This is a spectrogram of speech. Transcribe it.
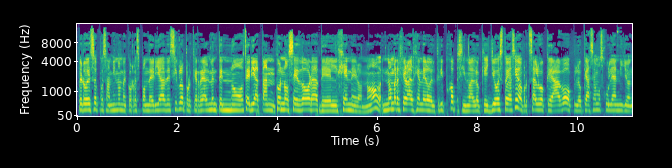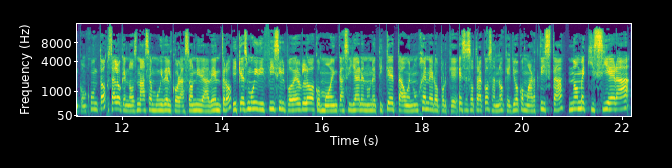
pero eso pues a mí no me correspondería decirlo porque realmente no sería tan conocedora del género, ¿no? No me refiero al género del trip hop, sino a lo que yo estoy haciendo, porque es algo que hago, lo que hacemos Julián y yo en conjunto, pues algo que nos nace muy del corazón y de adentro y que es muy difícil poderlo como encasillar en una etiqueta o en un género, porque esa es otra cosa, ¿no? Que yo como artista no me quisiera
